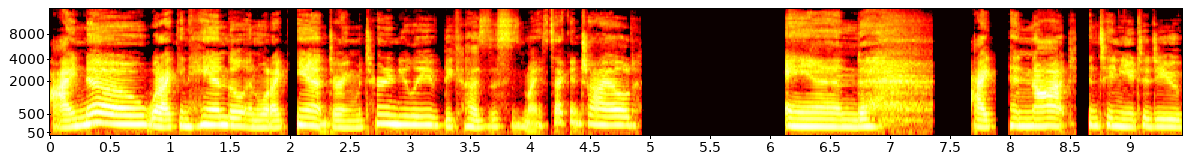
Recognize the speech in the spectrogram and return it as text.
I know what I can handle and what I can't during maternity leave because this is my second child. And I cannot continue to do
